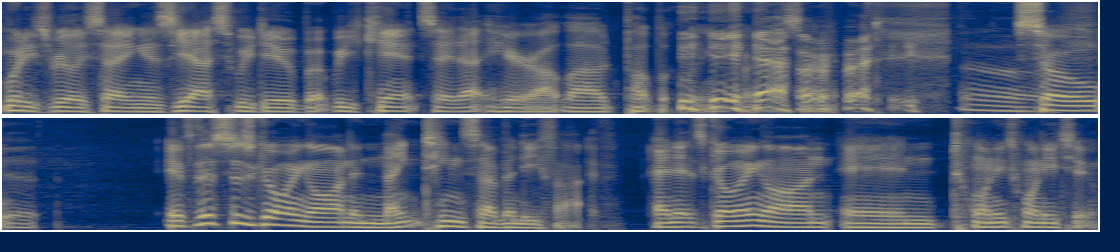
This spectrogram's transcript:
What he's really saying is, yes, we do, but we can't say that here out loud publicly. In front of the Senate. If this is going on in 1975 and it's going on in 2022,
